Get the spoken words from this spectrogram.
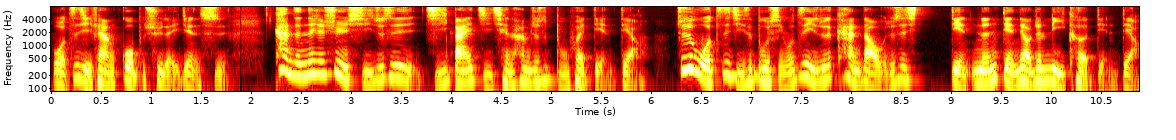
我自己非常过不去的一件事。看着那些讯息就是几百几千，他们就是不会点掉，就是我自己是不行，我自己就是看到我就是。点能点掉就立刻点掉，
